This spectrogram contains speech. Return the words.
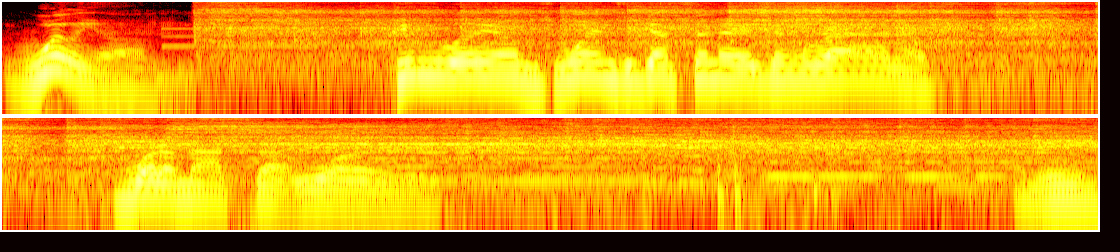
Williams. Petey Williams wins against Amazing Red. What a match that was. I mean,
